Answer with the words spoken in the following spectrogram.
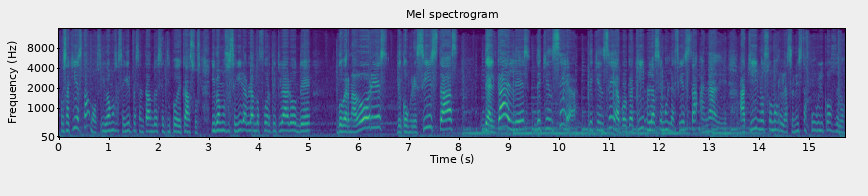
pues aquí estamos y vamos a seguir presentando este tipo de casos y vamos a seguir hablando fuerte y claro de gobernadores, de congresistas, de alcaldes, de quien sea, de quien sea, porque aquí no le hacemos la fiesta a nadie. Aquí no somos relacionistas públicos de los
